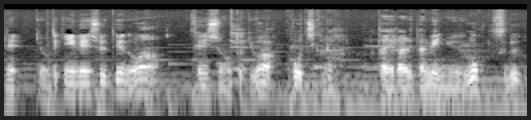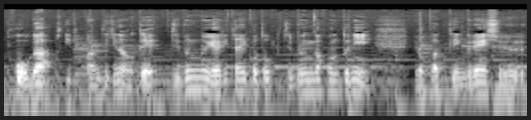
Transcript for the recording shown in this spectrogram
ね、基本的に練習っていうのは選手の時はコーチから与えられたメニューをする方が一般的なので自分のやりたいこと自分が本当に今バッティング練習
